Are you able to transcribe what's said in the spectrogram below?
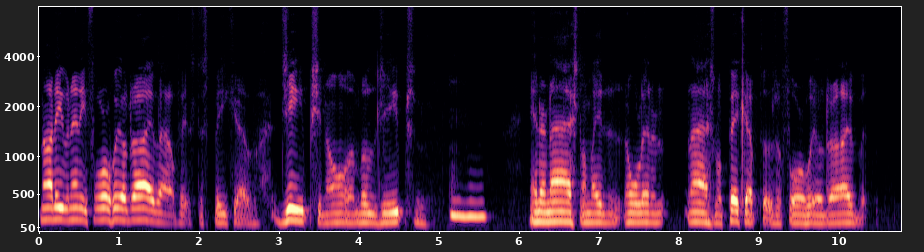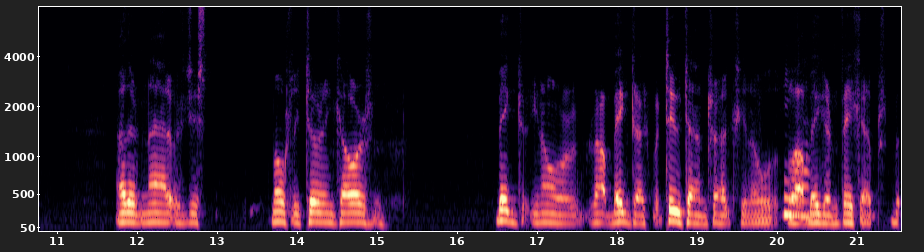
not even any four wheel drive outfits to speak of. Jeeps, you know, them little Jeeps and International made an old International pickup that was a four wheel drive, but other than that, it was just mostly touring cars and big, you know, not big trucks, but two ton trucks, you know, a Yeah. lot bigger than pickups. But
